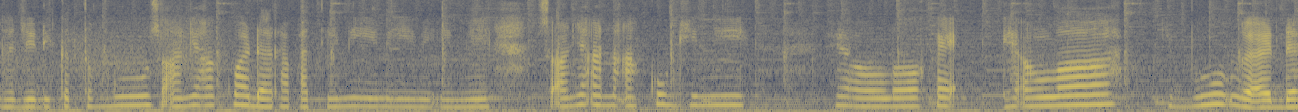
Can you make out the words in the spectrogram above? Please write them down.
nggak jadi ketemu. Soalnya aku ada rapat ini ini ini ini. Soalnya anak aku gini. Ya Allah kayak ya Allah ibu nggak ada.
